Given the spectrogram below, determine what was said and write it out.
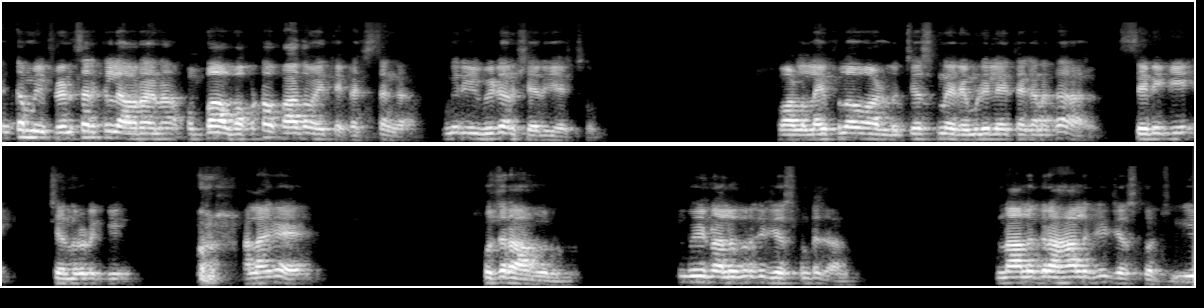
ఇంకా మీ ఫ్రెండ్ సర్కిల్ ఎవరైనా అబ్బా ఒకటో పాదం అయితే ఖచ్చితంగా మీరు ఈ వీడియోని షేర్ చేయొచ్చు. వాళ్ళ లైఫ్లో వాళ్ళు చేసుకునే రెమెడీలు అయితే కనుక శనికి చంద్రుడికి అలాగే కుజరాహులు ఇవి నలుగురికి చేసుకుంటే చాలు. నాలుగు గ్రహాలకి చేసుకోవచ్చు. ఈ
